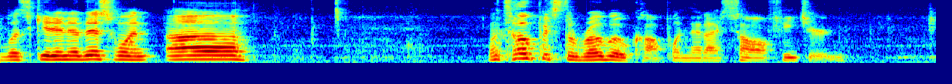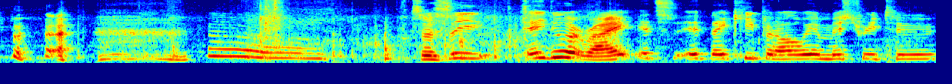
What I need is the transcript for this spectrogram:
let's get into this one. Uh, let's hope it's the Robocop one that I saw featured. so see, they do it right. It's it, they keep it all the way a mystery to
